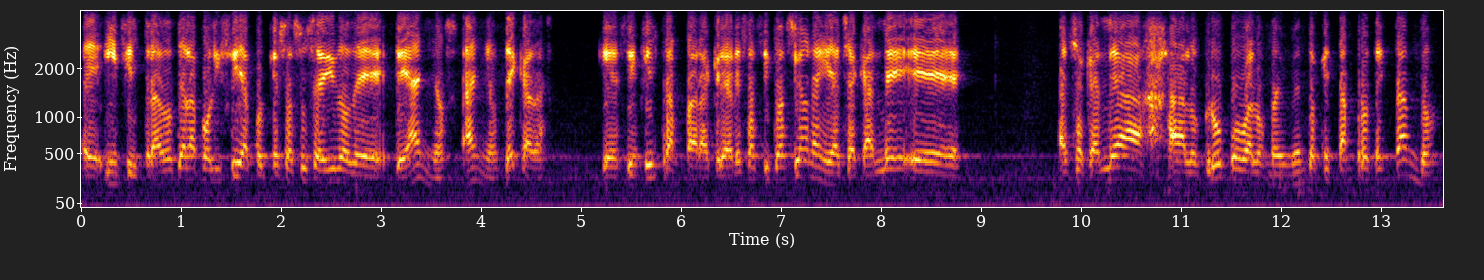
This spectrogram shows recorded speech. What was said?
eh, infiltrados de la policía, porque eso ha sucedido de, de años, años, décadas, que se infiltran para crear esas situaciones y achacarle eh, achacarle a, a los grupos o a los movimientos que están protestando,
